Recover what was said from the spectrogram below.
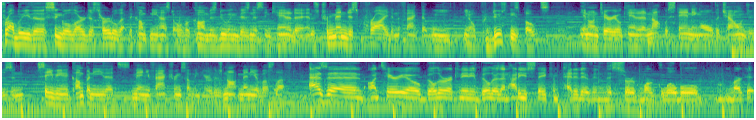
Probably the single largest hurdle that the company has to overcome is doing business in Canada. And there's tremendous pride in the fact that we, you know, produce these boats in Ontario, Canada, notwithstanding all the challenges and saving a company that's manufacturing something here. There's not many of us left. As an Ontario builder or a Canadian builder, then how do you stay competitive in this sort of more global market?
